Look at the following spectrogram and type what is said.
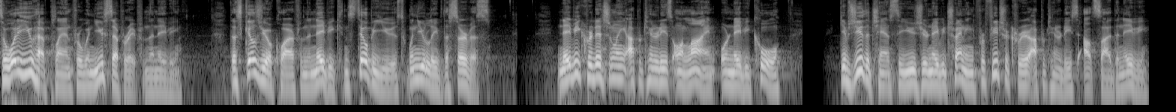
So what do you have planned for when you separate from the Navy? The skills you acquire from the Navy can still be used when you leave the service. Navy Credentialing Opportunities Online, or Navy Cool, gives you the chance to use your Navy training for future career opportunities outside the Navy.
